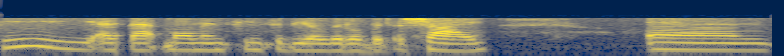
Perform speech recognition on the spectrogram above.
he, at that moment, seemed to be a little bit shy. And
